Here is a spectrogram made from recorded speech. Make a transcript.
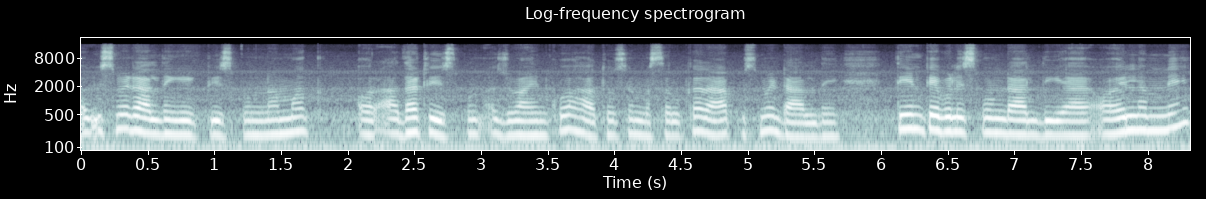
और इसमें डाल देंगे एक टीस्पून नमक। और आधा टीस्पून अजवाइन को हाथों से मसल कर आप इसमें डाल दें। तीन टेबल स्पून डाल दिया है ऑयल हमने।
